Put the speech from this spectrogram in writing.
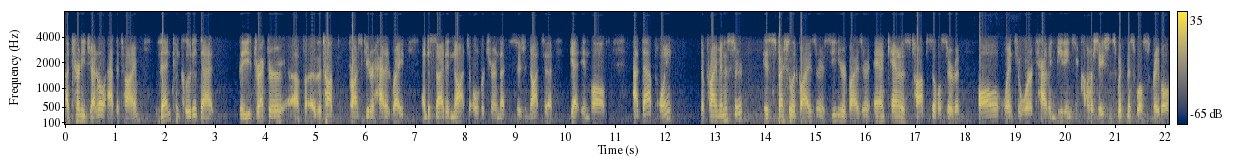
attorney general at the time, then concluded that the director, uh, the top prosecutor, had it right and decided not to overturn that decision, not to get involved. At that point, the prime minister, his special advisor, his senior advisor, and Canada's top civil servant all went to work having meetings and conversations with Miss Wilson Raybould.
